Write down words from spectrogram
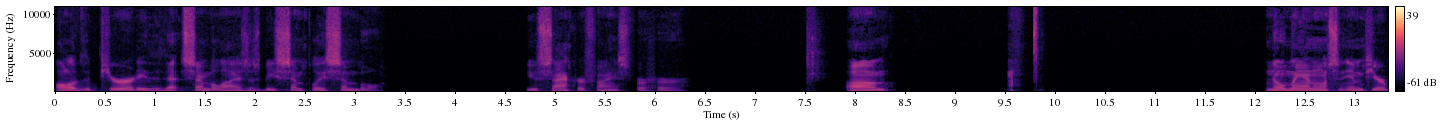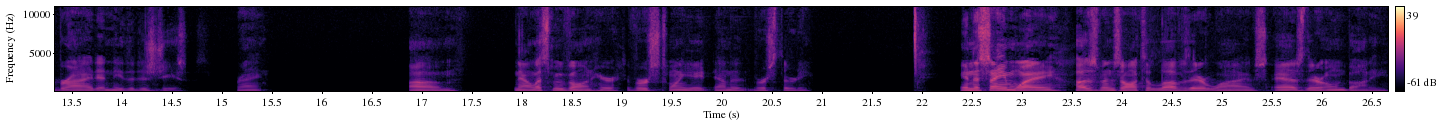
all of the purity that that symbolizes, be simply symbol. You sacrifice for her. Um, no man wants an impure bride, and neither does Jesus, right? Um, now, let's move on here to verse 28 down to verse 30. In the same way, husbands ought to love their wives as their own body.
